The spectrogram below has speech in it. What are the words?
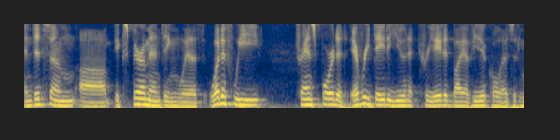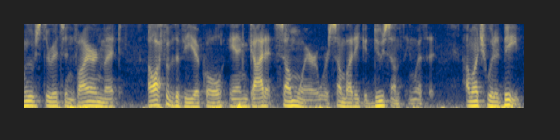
and did some uh, experimenting with what if we transported every data unit created by a vehicle as it moves through its environment off of the vehicle and got it somewhere where somebody could do something with it? How much would it be?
